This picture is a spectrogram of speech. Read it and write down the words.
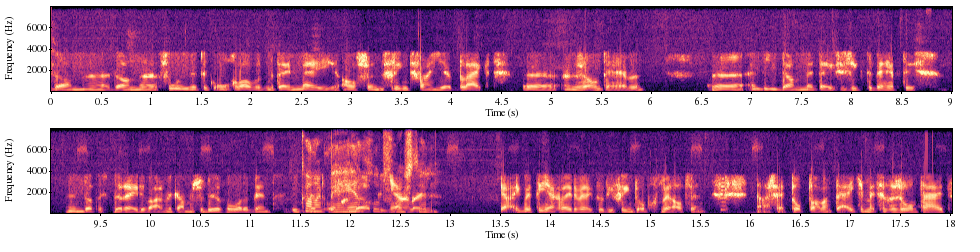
dan, eh, dan eh, voel je natuurlijk ongelooflijk meteen mee als een vriend van je blijkt eh, een zoon te hebben. eh, en die dan met deze ziekte behept is. En dat is de reden waarom ik ambassadeur geworden ben. kan ik me heel goed voorstellen. Ja, ik werd tien jaar geleden werd ik door die vriend opgebeld. En nou, zij topte al een tijdje met zijn gezondheid.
